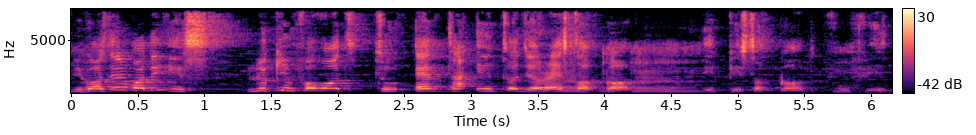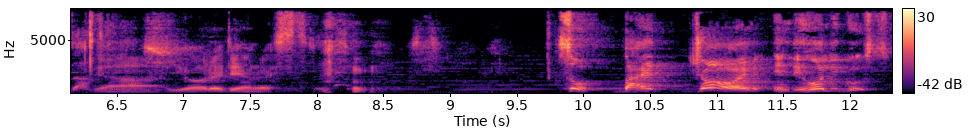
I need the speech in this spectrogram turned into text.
because everybody is looking forward to enter into the rest of mm, God. Mm, mm. The peace of God fulfills that. Yeah, you're already in rest. So, by joy in the Holy Ghost,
